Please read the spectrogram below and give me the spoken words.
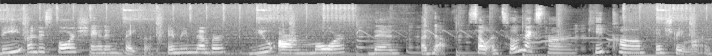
the underscore Shannon Baker. And remember, you are more than enough. So until next time, keep calm and streamline.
